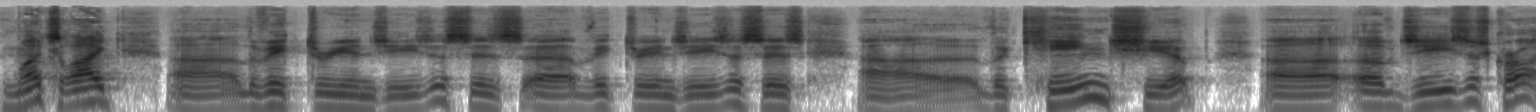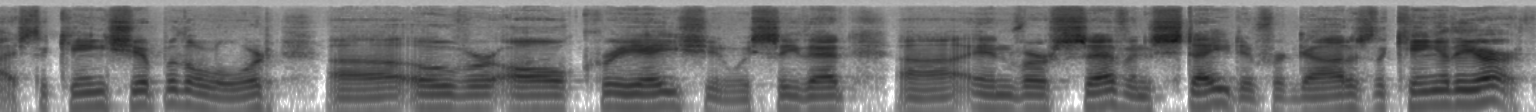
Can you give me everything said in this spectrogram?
much like uh, the victory in Jesus is uh, victory in Jesus is uh, the kingship uh, of Jesus Christ, the kingship of the Lord uh, over all creation. We see that uh, in verse seven stated, "For God is the King of the earth,"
